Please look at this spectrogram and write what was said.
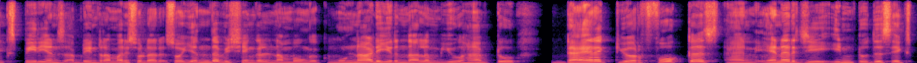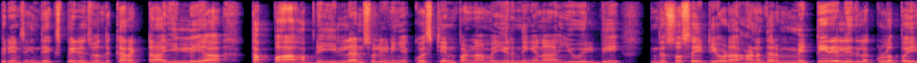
எக்ஸ்பீரியன்ஸ் அப்படின்ற மாதிரி சொல்கிறாரு ஸோ எந்த விஷயங்கள் நம்ம உங்களுக்கு முன்னாடி இருந்தாலும், you have to direct your focus and energy into this experience. இந்த எக்ஸ்பீரியன்ஸ் வந்து கரெக்டாக இல்லையா, தப்பா அப்படி இல்லைன்னு சொல்லி நீங்கள் கொஸ்டின் பண்ணாமல் இருந்தீங்கன்னா, யூ வில் பி இந்த சொசைட்டியோட அனதர் மெட்டீரியல் இதுலக்குள்ள போய்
